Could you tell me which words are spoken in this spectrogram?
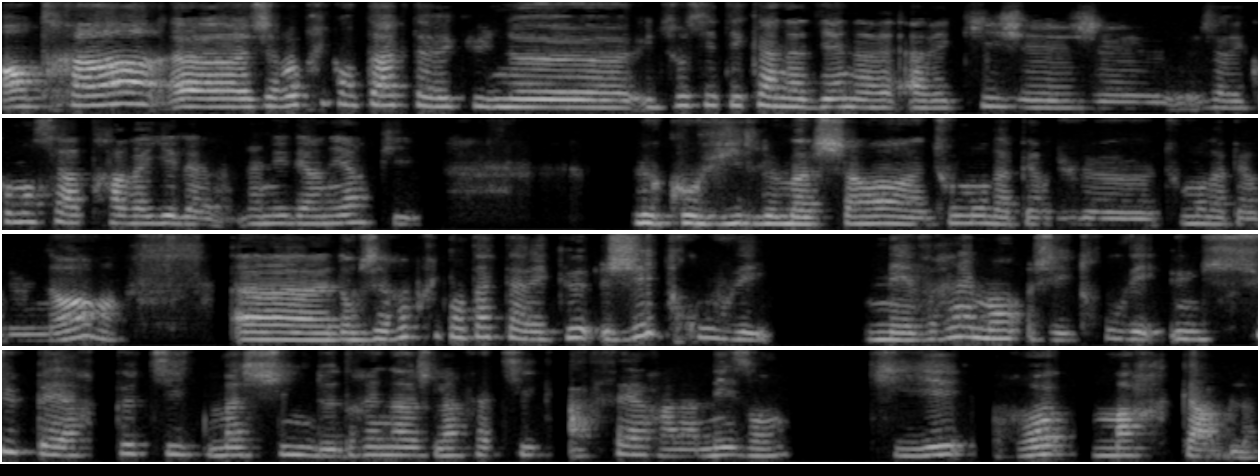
en train, euh, j'ai repris contact avec une, une société canadienne avec qui j'avais commencé à travailler l'année dernière, puis le Covid, le machin, tout le monde a perdu le, tout le monde a perdu le nord. Euh, donc j'ai repris contact avec eux. J'ai trouvé, mais vraiment, j'ai trouvé une super petite machine de drainage lymphatique à faire à la maison qui est remarquable.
